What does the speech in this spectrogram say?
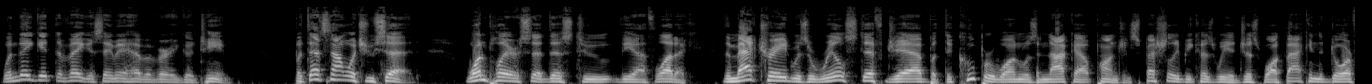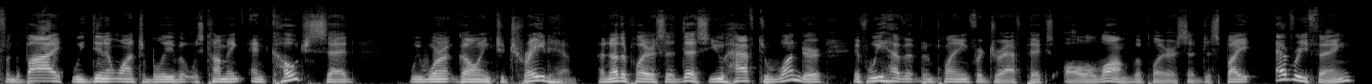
when they get to Vegas, they may have a very good team. But that's not what you said. One player said this to The Athletic. The Mack trade was a real stiff jab, but the Cooper one was a knockout punch, especially because we had just walked back in the door from the bye. We didn't want to believe it was coming, and coach said we weren't going to trade him. Another player said this, you have to wonder if we haven't been playing for draft picks all along, the player said, despite everything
